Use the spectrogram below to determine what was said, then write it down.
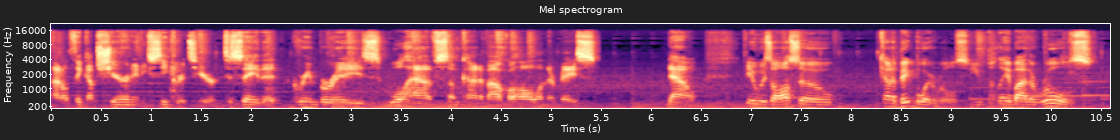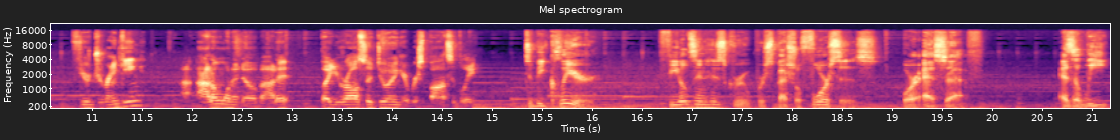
I don't think I'm sharing any secrets here to say that Green Berets will have some kind of alcohol on their base. Now, it was also kind of big boy rules. You play by the rules. If you're drinking, I don't want to know about it, but you're also doing it responsibly. To be clear, Fields and his group were Special Forces, or SF. As elite,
